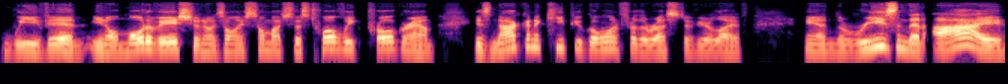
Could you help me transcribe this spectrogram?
weave in, you know, motivation is only so much. This 12 week program is not going to keep you going for the rest of your life. And the reason that I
